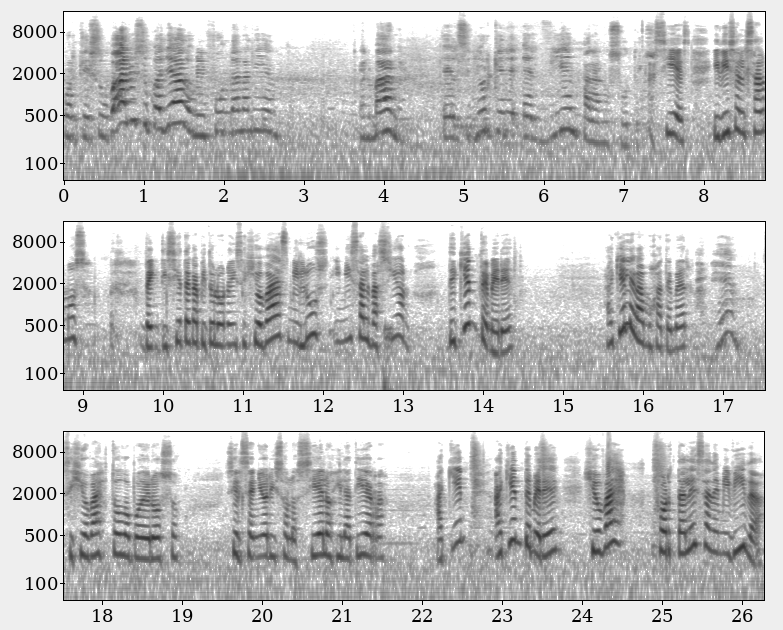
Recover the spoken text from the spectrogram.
Porque su vara y su callado me infundan aliento. Hermana, el Señor quiere el bien para nosotros. Así es. Y dice el Salmos 27, capítulo 1, dice, Jehová es mi luz y mi salvación. ¿De quién temeré? ¿A quién le vamos a temer? Amén. Si Jehová es todopoderoso, si el Señor hizo los cielos y la tierra, ¿a quién, a quién temeré? Jehová es fortaleza de mi vida.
